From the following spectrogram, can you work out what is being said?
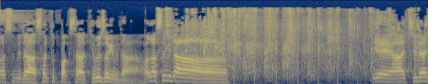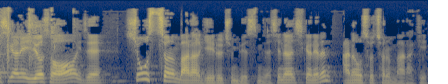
반갑습니다. 설득 박사 김효석입니다. 반갑습니다. 예, 아, 지난 시간에 이어서 이제 쇼호스트처럼 말하기를 준비했습니다. 지난 시간에는 아나운서처럼 말하기.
